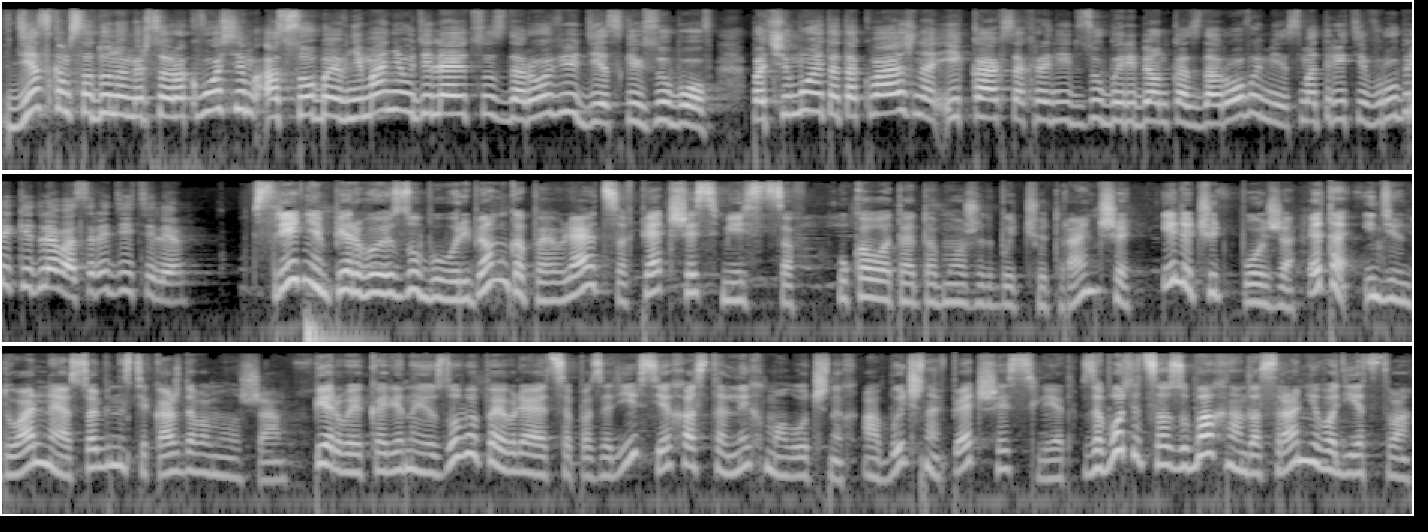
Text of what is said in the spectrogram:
В детском саду номер 48 особое внимание уделяется здоровью детских зубов. Почему это так важно и как сохранить зубы ребенка здоровыми, смотрите в рубрике «Для вас, родители». В среднем первые зубы у ребенка появляются в 5-6 месяцев. У кого-то это может быть чуть раньше или чуть позже. Это индивидуальные особенности каждого малыша. Первые коренные зубы появляются позади всех остальных молочных, обычно в 5-6 лет. Заботиться о зубах надо с раннего детства,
